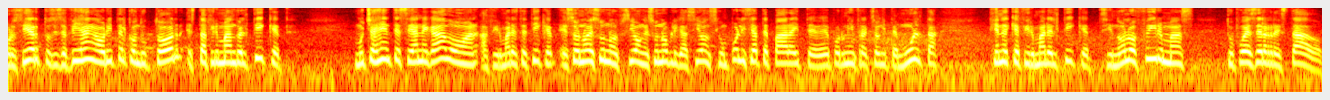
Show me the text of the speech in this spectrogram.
Por cierto, si se fijan, ahorita el conductor está firmando el ticket. Mucha gente se ha negado a, firmar este ticket. Eso no es una opción, es una obligación. Si un policía te para y te ve por una infracción y te multa, tienes que firmar el ticket. Si no lo firmas, tú puedes ser arrestado.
